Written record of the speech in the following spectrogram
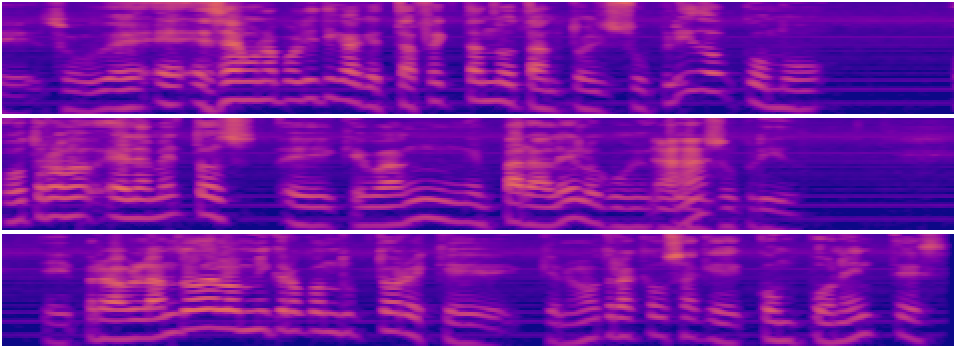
Eh, eh, eh, esa es una política que está afectando tanto el suplido como otros elementos que van en paralelo con el suplido. Eh, pero hablando de los microconductores, que, no es otra cosa que componentes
